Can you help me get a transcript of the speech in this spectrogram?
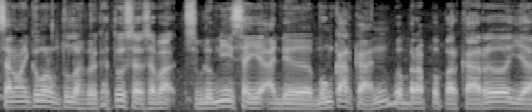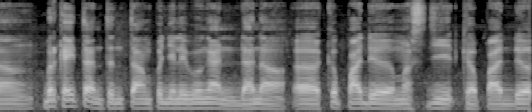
Assalamualaikum warahmatullahi wabarakatuh. Sahabat-sahabat, sebelum ni saya ada bongkarkan beberapa perkara yang berkaitan tentang penyelewengan dana uh, kepada masjid, kepada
